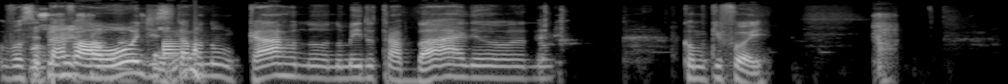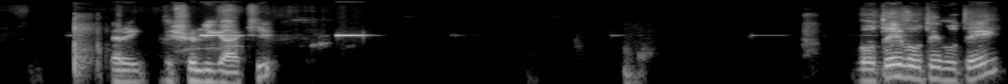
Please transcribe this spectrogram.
Você estava onde? Você estava num carro no, no meio do trabalho? No... Como que foi? Peraí, deixa eu ligar aqui. Voltei, voltei, voltei.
